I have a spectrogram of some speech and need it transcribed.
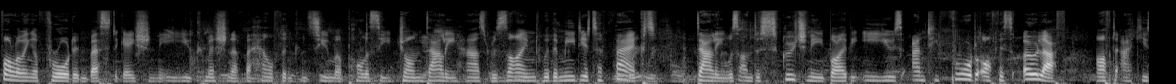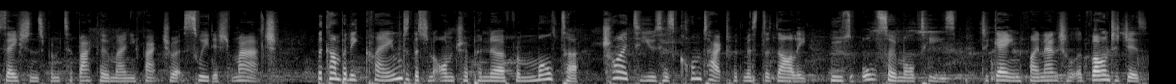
Following a fraud investigation, EU Commissioner for Health and Consumer Policy John Dalli has resigned with immediate effect. Dalli was under scrutiny by the EU's anti fraud office OLAF after accusations from tobacco manufacturer Swedish Match. The company claimed that an entrepreneur from Malta tried to use his contact with Mr. Dalli, who's also Maltese, to gain financial advantages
